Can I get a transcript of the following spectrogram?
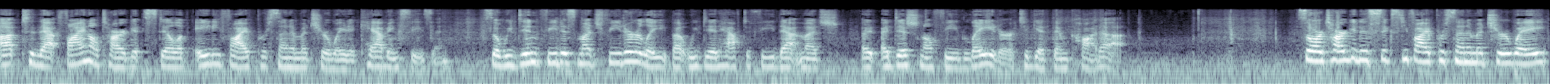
up to that final target still of 85% of mature weight at calving season. So we didn't feed as much feed early, but we did have to feed that much additional feed later to get them caught up. So our target is 65% of mature weight.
